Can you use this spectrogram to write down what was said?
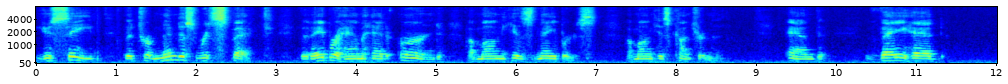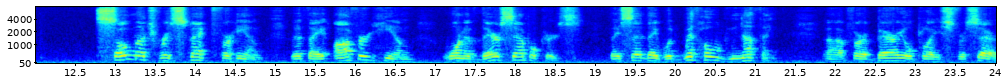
you see the tremendous respect that Abraham had earned among his neighbors, among his countrymen. And they had so much respect for him that they offered him one of their sepulchres. They said they would withhold nothing uh, for a burial place for Sarah.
